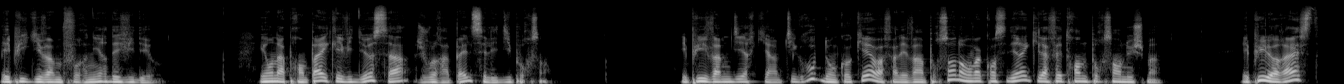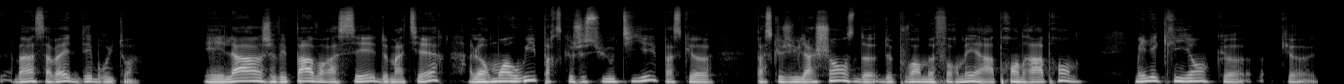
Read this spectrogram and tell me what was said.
et puis qui va me fournir des vidéos. Et on n'apprend pas avec les vidéos, ça, je vous le rappelle, c'est les 10%. Et puis il va me dire qu'il y a un petit groupe, donc ok, on va faire les 20%, donc on va considérer qu'il a fait 30% du chemin. Et puis le reste, ben, ça va être débrouille-toi. Et là, je ne vais pas avoir assez de matière. Alors moi, oui, parce que je suis outillé, parce que, parce que j'ai eu la chance de, pouvoir me former à apprendre à apprendre. Mais les clients que, que,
